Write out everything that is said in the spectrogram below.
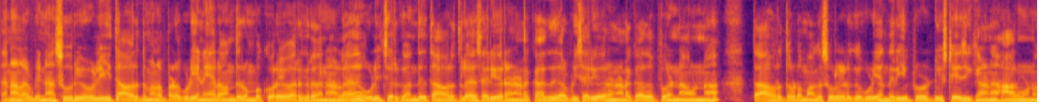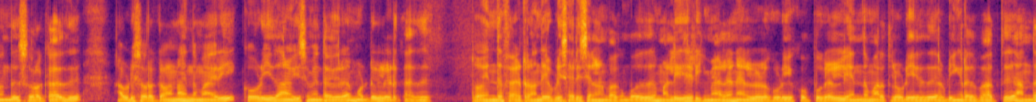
எதனால் அப்படின்னா சூரிய ஒளி தாவரத்து மேலே படக்கூடிய நேரம் வந்து ரொம்ப குறைவாக இருக்கிறதுனால ஒளிச்சேர்க்கை வந்து தாவரத்தில் சரிவர நடக்காது. அப்படி சரிவர நடக்காதப்போ என்ன ஆகும்னா தாவரத்தோட மகசூல் எடுக்கக்கூடிய அந்த ரீப்ரொடக்டிவ் ஸ்டேஜுக்கான ஹார்மோன் வந்து சுரக்காது. அப்படி சுரக்கலைன்னா இந்த மாதிரி கொடி தான் வீசுமே தவிர மொட்டுகள் எடுக்காது. ஸோ இந்த ஃபேக்டரை வந்து எப்படி சரி செய்யலாம்னு பார்க்கும்போது மல்லிகை செடிக்கு மேலே நெல் விழக்கூடிய கொப்புகள் எந்த மரத்தில் உடையது அப்படிங்கிறத பார்த்து அந்த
